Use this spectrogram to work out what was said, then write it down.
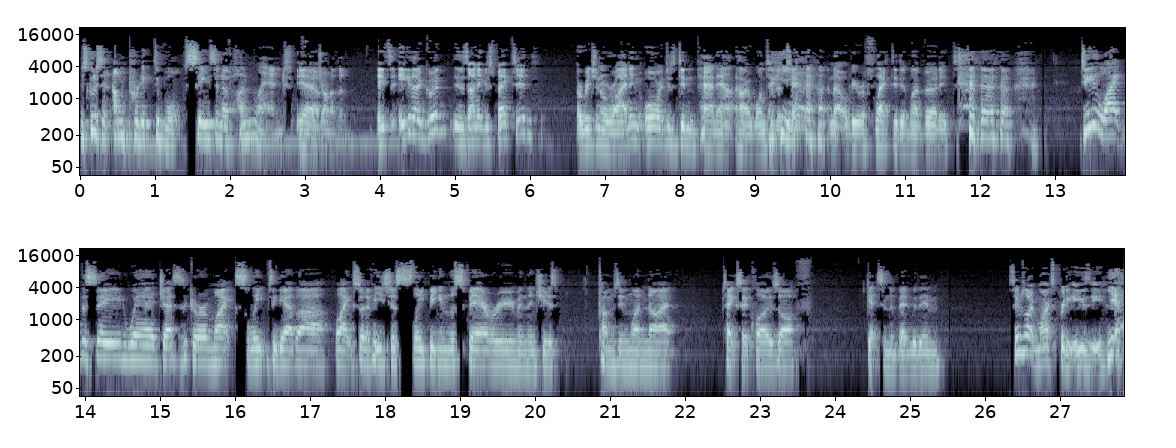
As good as an unpredictable season of Homeland Yeah. for Jonathan. It's either good, it is unexpected, original writing, or it just didn't pan out how I wanted it Yeah. to. And that will be reflected in my verdict. Do you like the scene where Jessica and Mike sleep together? Like, sort of, he's just sleeping in the spare room, and then she just comes in one night, takes her clothes off, gets in the bed with him. Seems like Mike's pretty easy. Yeah.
